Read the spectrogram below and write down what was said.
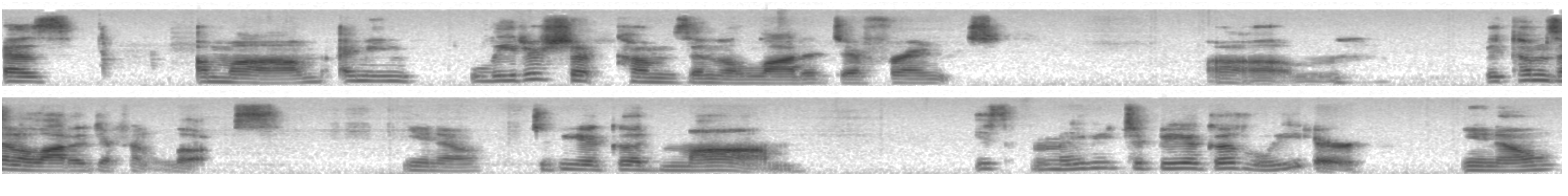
as a mom i mean leadership comes in a lot of different um it comes in a lot of different looks. You know to be a good mom is maybe to be a good leader you know?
